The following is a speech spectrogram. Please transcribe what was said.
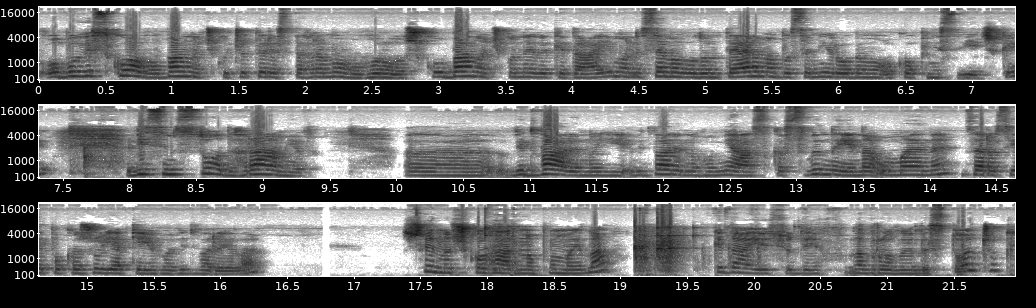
Обов'язково баночку 400 грамову горошку. Баночку не викидаємо, несемо волонтерам або самі робимо окопні свічки. 800 грамів відвареної, відвареного м'яска, свинина у мене. Зараз я покажу, як я його відварила. Шиночку гарно помила. Кидаю сюди лавровий листочок,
